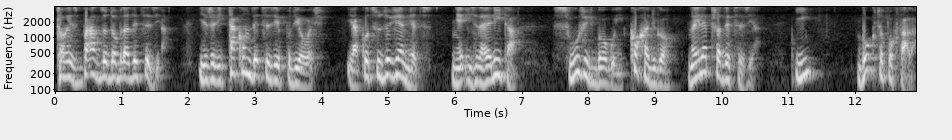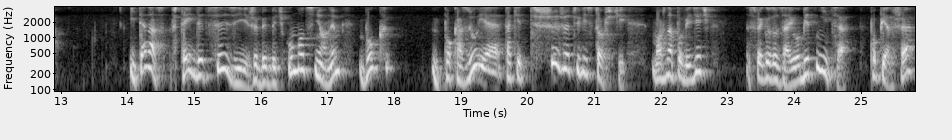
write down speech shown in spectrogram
To jest bardzo dobra decyzja. Jeżeli taką decyzję podjąłeś, jako cudzoziemiec, nie Izraelita, służyć Bogu i kochać Go, najlepsza decyzja. I Bóg to pochwala. I teraz w tej decyzji, żeby być umocnionym, Bóg pokazuje takie trzy rzeczywistości. Można powiedzieć swego rodzaju obietnice. Po pierwsze,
